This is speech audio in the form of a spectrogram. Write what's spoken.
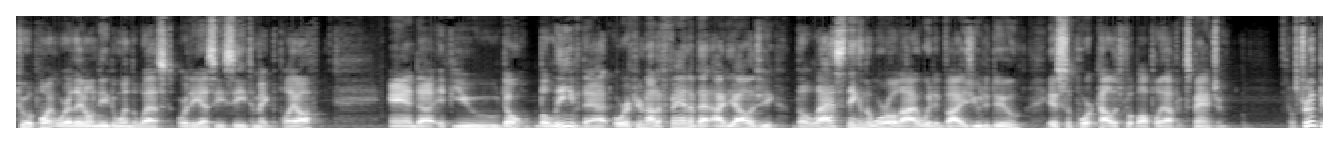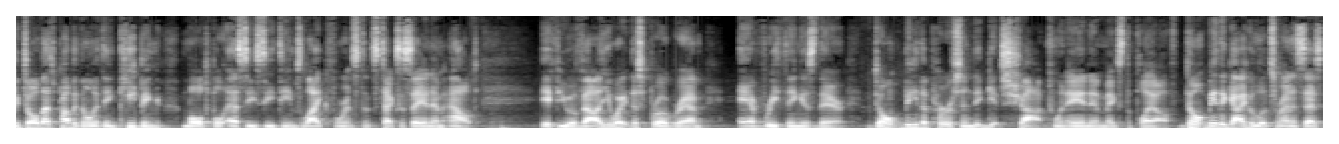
to a point where they don't need to win the West or the SEC to make the playoff. And uh, if you don't believe that, or if you're not a fan of that ideology, the last thing in the world I would advise you to do is support college football playoff expansion. Because truth be told, that's probably the only thing keeping multiple SEC teams, like for instance Texas A&M, out. If you evaluate this program, everything is there. Don't be the person that gets shocked when A&M makes the playoff. Don't be the guy who looks around and says,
